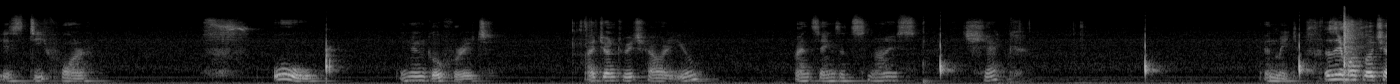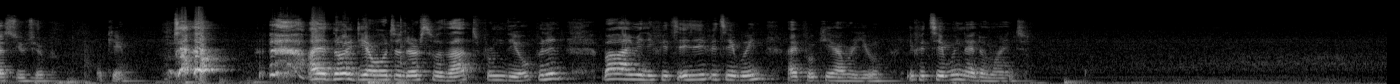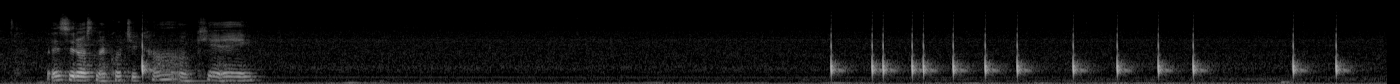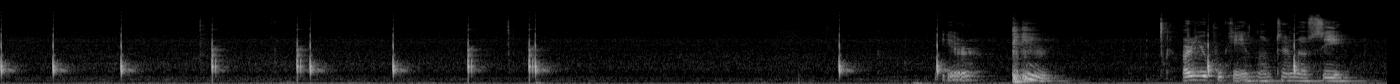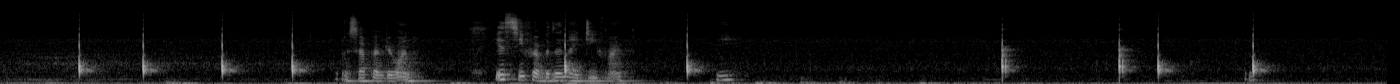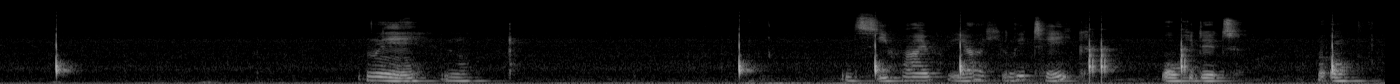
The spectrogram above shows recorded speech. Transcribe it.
Is D4. Ooh. You can go for it. I John Twitch, how are you? Man saying that's nice. Check. And mate. This is remote low chess YouTube. Okay. I had no idea what on earth was that from the opening, but I mean, if it's if it's a win, I Pookie, how are you? If it's a win, I don't mind. Vencidos narcotica, okay. Here. You Long time no see. What's up everyone? Yes, c5, but then I d5. Eh? Meh, no. And c5, yeah, he will take? Oh, he did. Uh-oh. Goodness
